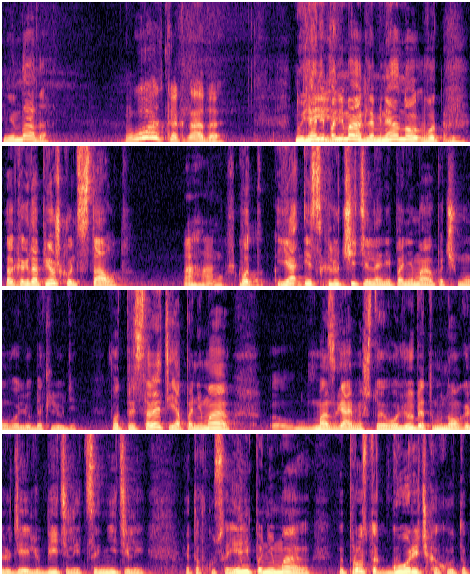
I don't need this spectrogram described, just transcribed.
Не надо. Вот как надо. Ну, я не И- понимаю, для меня, ну, вот, э, когда пьешь какой-нибудь стаут, Ага. Ну, школа вот я исключительно не понимаю, почему его любят люди. Вот представляете, я понимаю э, мозгами, что его любят много людей, любителей, ценителей этого вкуса. Я не понимаю. Просто горечь какую-то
